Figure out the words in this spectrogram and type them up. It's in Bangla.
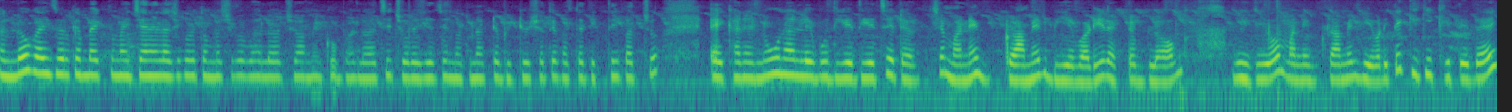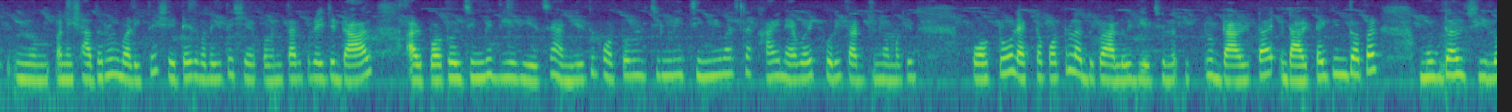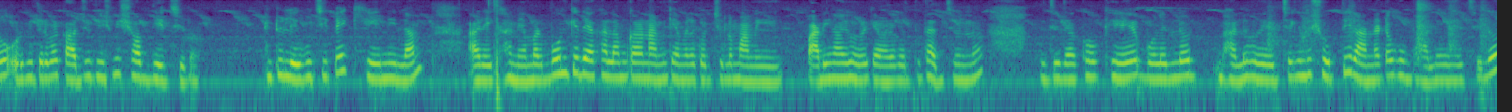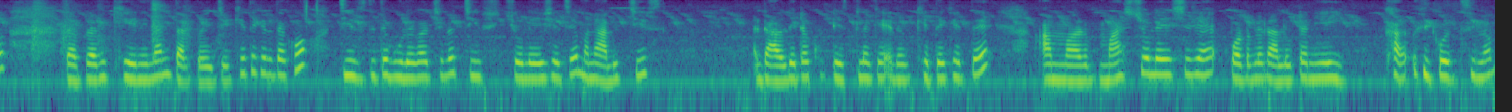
Hello guys welcome back to my channel. আশা করি তোমরা সবাই ভালো আছো, আমি খুব ভালো আছি। চলে এসেছি নতুন একটা ভিডিওর সাথে, ফার্স্টে দেখতেই পাচ্ছ, এখানে নুন আর লেবু দিয়ে দিয়েছে। এটা হচ্ছে মানে গ্রামের বিয়েবাড়ির একটা ব্লগ, ভিডিও। মানে গ্রামের বিয়েবাড়িতে কী কী খেতে দেয় মানে সাধারণ বাড়িতে সেটাই তোমাদের সাথে শেয়ার করলাম। তারপরে এই যে ডাল আর পটল চিংড়ি দিয়ে দিয়েছে। আমি যেহেতু পটল চিংড়ি চিংড়ি মাছটা খাই না অ্যাভয়েড করি, তার জন্য আমাকে পটল, একটা পটল আর দুটো আলুই দিয়েছিল। একটু ডালটা ডালটাই কিন্তু আবার মুগ ডাল ছিল, ওর ভিতরে আবার কাজু, কিশমিশ সব দিয়েছিল। একটু লেবু চিপে খেয়ে নিলাম। আর এখানে আমার বোনকে দেখালাম, কারণ আমি ক্যামেরা করছিলাম আমি পারি না ওইভাবে ক্যামেরা করতে তার জন্য। যে দেখো, খেয়ে বলে দিল, ভালো হয়েছে। কিন্তু সত্যি রান্নাটা খুব ভালো হয়েছিল। তারপরে আমি খেয়ে নিলাম। তারপরে যে খেতে খেতে দেখো, চিপস দিতে ভুলে গেছিল। চিপস চলে এসেছে মানে আলুর চিপস। ডাল দিয়েটা খুব টেস্ট লাগে। এরকম খেতে খেতে আমার মাছ চলে এসে যায় পটলের আলুটা নিয়েই খা, ই করছিলাম।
